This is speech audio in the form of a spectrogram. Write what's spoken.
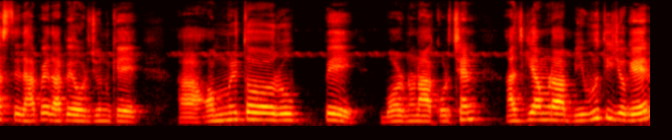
আস্তে ধাপে ধাপে অর্জুনকে অমৃত রূপে বর্ণনা করছেন। আজকে আমরা বিভূতি যোগের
